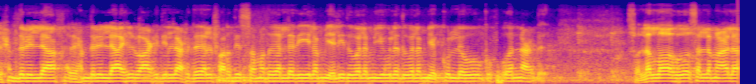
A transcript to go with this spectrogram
الحمد لله الحمد لله الواحد الأحد الفرد الصمد الذي لم يلد ولم يولد ولم يكن له كفوا أحد صلى الله وسلم على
